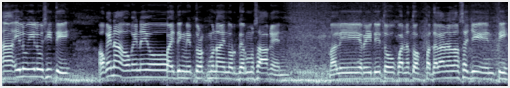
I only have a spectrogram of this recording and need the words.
ah, Iloilo City. Okay na, okay na yung riding network mo na in-order mo sa akin. Bali, ready to, pa na to. Padala na lang sa JNT.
